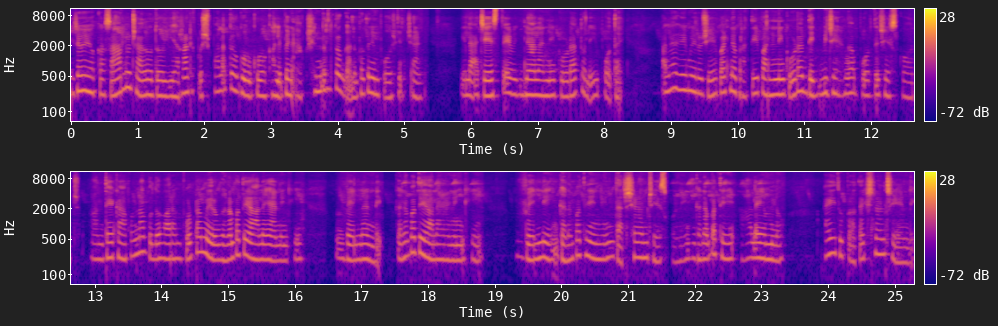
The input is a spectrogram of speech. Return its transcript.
ఇరవై ఒక్కసార్లు చదువుతూ ఎర్రటి పుష్పాలతో కుంకుమ కలిపిన అక్షంతలతో గణపతిని పోషించండి. ఇలా చేస్తే విఘ్నాలన్నీ కూడా తొలగిపోతాయి. అలాగే మీరు చేపట్టిన ప్రతి పనిని కూడా దిగ్విజయంగా పూర్తి చేసుకోవచ్చు. అంతేకాకుండా బుధవారం పూట మీరు గణపతి ఆలయానికి వెళ్ళండి. గణపతి ఆలయానికి వెళ్ళి గణపతిని దర్శనం చేసుకొని గణపతి ఆలయంలో ఐదు ప్రదక్షిణలు చేయండి.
